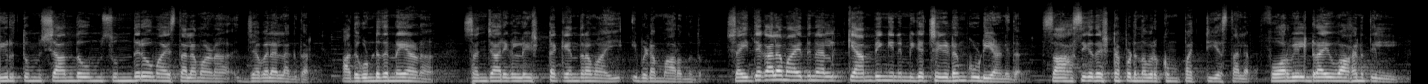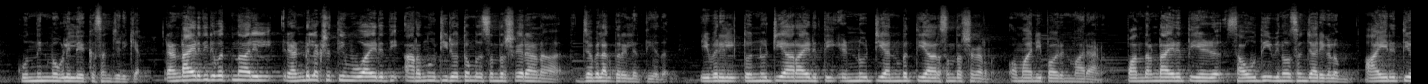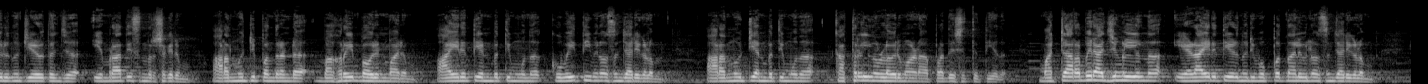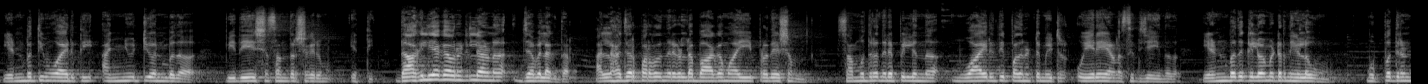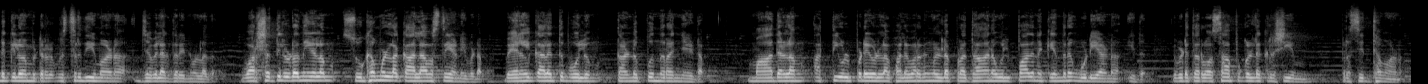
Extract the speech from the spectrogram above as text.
തീർത്തും ശാന്തവും സുന്ദരവുമായ സ്ഥലമാണ് ജബൽ അൽ അഖ്ദർ. അതുകൊണ്ട് തന്നെയാണ് സഞ്ചാരികളുടെ ഇഷ്ടകേന്ദ്രമായി ഇവിടം മാറുന്നത്. ശൈത്യകാലമായതിനാൽ ക്യാമ്പിങ്ങിന് മികച്ച ഇടം കൂടിയാണിത്. സാഹസികത ഇഷ്ടപ്പെടുന്നവർക്കും പറ്റിയ സ്ഥലം. ഫോർ വീൽ ഡ്രൈവ് വാഹനത്തിൽ കുന്നിൻ മുകളിലേക്ക് സഞ്ചരിക്കാം. രണ്ടായിരത്തി ഇരുപത്തിനാലിൽ രണ്ട് ലക്ഷത്തി മൂവായിരത്തി അറുന്നൂറ്റി ഇരുപത്തൊമ്പത് സന്ദർശകരാണ് ജബൽ എത്തിയത്. ഇവരിൽ തൊണ്ണൂറ്റിയാറായിരത്തി എണ്ണൂറ്റി അൻപത്തി ആറ് സന്ദർശകർ ഒമാനി പൗരന്മാരാണ്. പന്ത്രണ്ടായിരത്തി ഏഴ് സൗദി വിനോദസഞ്ചാരികളും ആയിരത്തി ഒരുന്നൂറ്റി എഴുപത്തഞ്ച് ഇമ്രാത്തി സന്ദർശകരും അറുന്നൂറ്റി പന്ത്രണ്ട് ബഹ്റൈൻ പൗരന്മാരും ആയിരത്തി എൺപത്തി മൂന്ന് കുവൈത്തി വിനോദസഞ്ചാരികളും അറുന്നൂറ്റി അൻപത്തി മൂന്ന് ഖത്തറിൽ നിന്നുള്ളവരുമാണ് പ്രദേശത്തെത്തിയത്. മറ്റ് അറബ് രാജ്യങ്ങളിൽ നിന്ന് ഏഴായിരത്തി എഴുന്നൂറ്റി മുപ്പത്തിനാല് വിനോദസഞ്ചാരികളും എൺപത്തി മൂവായിരത്തി അഞ്ഞൂറ്റി ഒൻപത് വിദേശ സന്ദർശകരും എത്തി. ദാഹ്ലിയ ഗവർണറ്റിലാണ് ജബൽ അഖ്ദർ. അൽഹജർ പർവതനിരകളുടെ ഭാഗമായി ഈ പ്രദേശം സമുദ്രനിരപ്പിൽ നിന്ന് മൂവായിരത്തി പതിനെട്ട് മീറ്റർ ഉയരെയാണ് സ്ഥിതി ചെയ്യുന്നത്. എൺപത് കിലോമീറ്റർ നീളവും മുപ്പത്തിരണ്ട് കിലോമീറ്റർ വിസ്തൃതിയുമാണ് ജബൽ അഖ്ദറിനുള്ളത്. വർഷത്തിലുടനീളം സുഖമുള്ള കാലാവസ്ഥയാണ് ഇവിടം. വേനൽക്കാലത്ത് പോലും തണുപ്പ് നിറഞ്ഞ ഇടം. മാതളം അത്തി ഉൾപ്പെടെയുള്ള ഫലവർഗങ്ങളുടെ പ്രധാന ഉൽപ്പാദന കേന്ദ്രം കൂടിയാണ് ഇത്. ഇവിടുത്തെ റോസാപ്പുകളുടെ കൃഷിയും പ്രസിദ്ധമാണ്.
